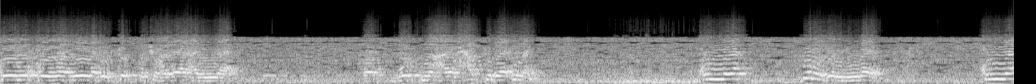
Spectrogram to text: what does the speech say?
كونوا قوامين بالقسط شهداء لله. واثبتنا على الحق دائما. كنا سرجا للناس. كنا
